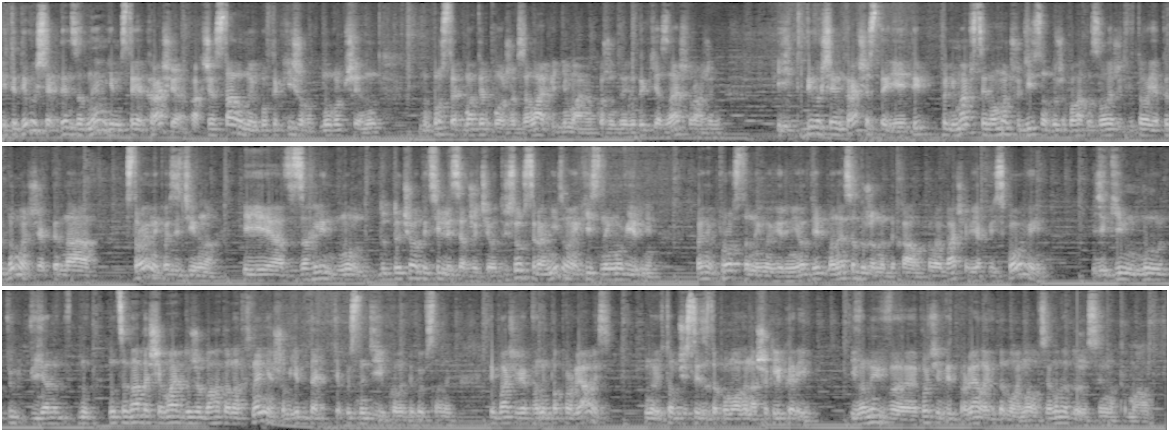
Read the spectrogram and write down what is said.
і ти дивишся, як день за днем їм стає краще, а ще стан у був такий, що ну взагалі, ну, ну просто як матір Божа, взяла і піднімаю кожен день. Таке, знаєш враження. І ти дивишся, їм краще стає, і ти розумієш в цей момент, що дійсно дуже багато залежить від того, як ти думаєш, як ти настроєний позитивно, і е, взагалі ну, до, до чого ти цілишся в житті. От ресурси організму якісь неймовірні. Вони Просто неймовірні. От мене це дуже надихало, коли бачив, як військові, яким ну я ну, ну це треба ще мати дуже багато натхнення, щоб їм дати якусь надію, коли дивився на них. Ти бачив, як вони поправлялись, ну і в тому числі за допомогою наших лікарів. І вони потім відправляли їх домой. Ну це мене дуже сильно тримало.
